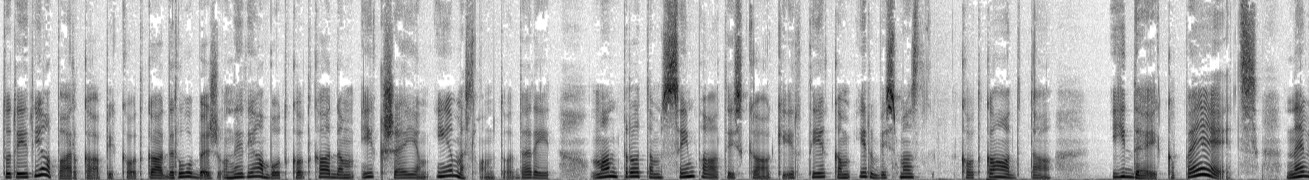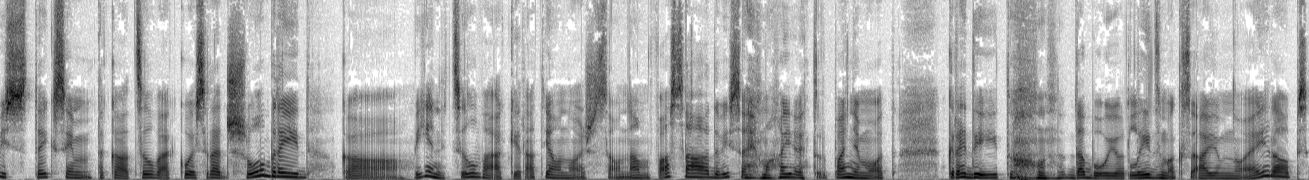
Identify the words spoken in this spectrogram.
tur ir jāpārkāpj kaut kāda robeža un ir jābūt kaut kādam iekšējam iemeslam to darīt. Man, protams, simpātiskāki ir tie, kam ir vismaz kaut kāda tā ideja, kāpēc. Nevis, teiksim, tā kā cilvēki, ko es redzu šobrīd, ka vieni cilvēki ir atjaunojuši savu namu fasādi visai mājai, tur paņemot kredītu un dabūjot līdzmaksājumu no Eiropas,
